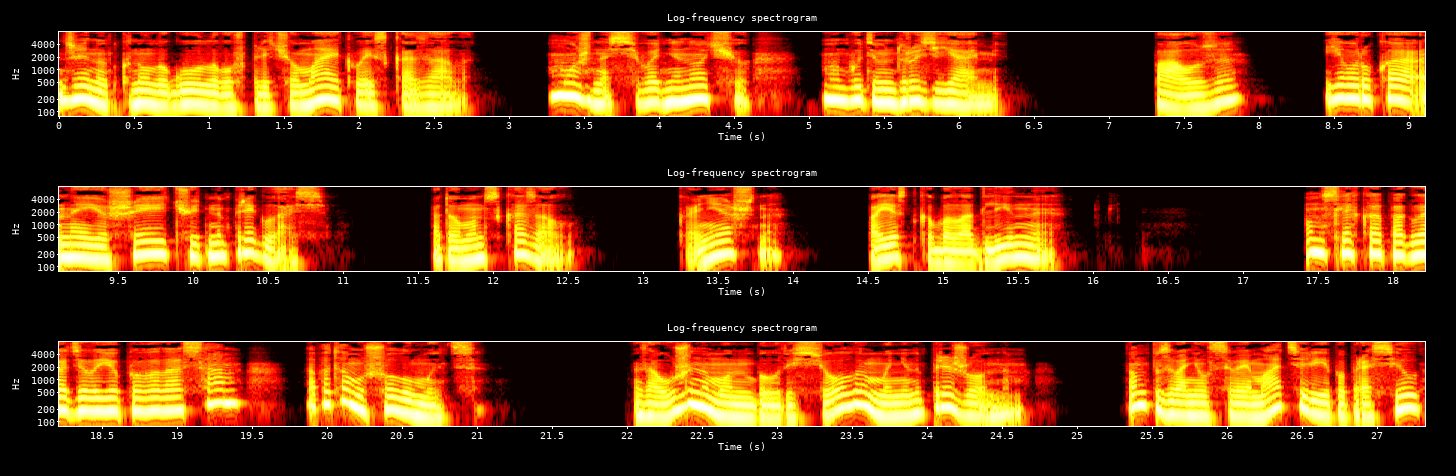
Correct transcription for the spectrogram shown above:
Джин уткнула голову в плечо Майкла и сказала, «Можно сегодня ночью мы будем друзьями?» Пауза. Его рука на ее шее чуть напряглась. Потом он сказал, «Конечно, поездка была длинная». Он слегка погладил ее по волосам, а потом ушел умыться. За ужином он был веселым и ненапряженным. Он позвонил своей матери и попросил,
